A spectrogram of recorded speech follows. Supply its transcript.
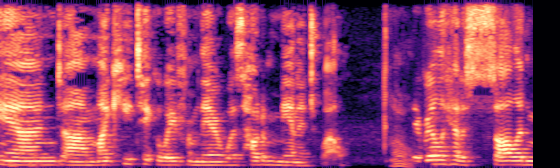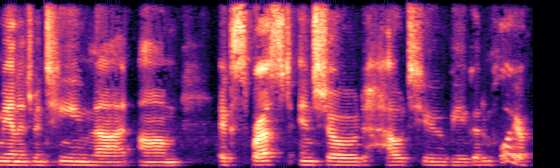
and um, my key takeaway from there was how to manage well. Oh. They really had a solid management team that um, expressed and showed how to be a good employer.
